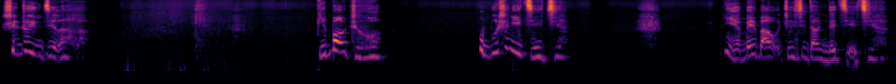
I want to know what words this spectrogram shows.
谁准你进来了？别抱着我，我不是你姐姐，你也没把我真心当你的姐姐。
